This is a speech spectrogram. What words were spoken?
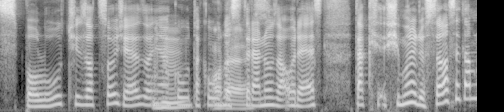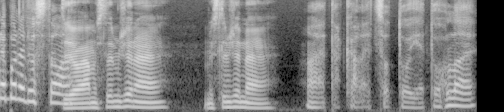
spolu, či za co, že? Za nějakou mm-hmm, takovouhle ODS. stranu, za ODS. Tak Šimone, dostala se tam nebo nedostala? Jo, já myslím, že ne. Myslím, že ne. Ale tak ale co to je tohle?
